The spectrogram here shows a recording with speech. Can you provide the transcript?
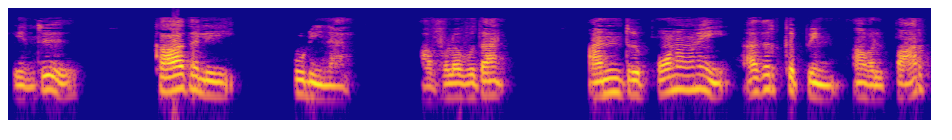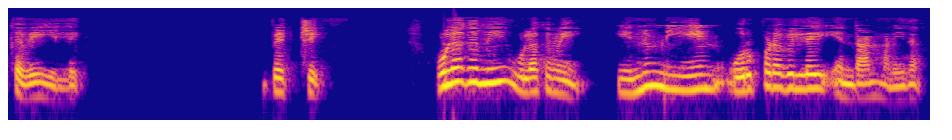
என்று காதலி கூடினாள். அவ்வளவுதான். அன்று போனவனை அதற்கு பின் அவள் பார்க்கவே இல்லை. வெற்றி. உலகமே உலகமே. இன்னும் நீ ஏன் உருப்படவில்லை? என்றான் மனிதன்.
